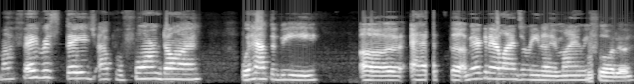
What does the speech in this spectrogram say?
My favorite stage I performed on would have to be uh, at the American Airlines Arena in Miami, Florida.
